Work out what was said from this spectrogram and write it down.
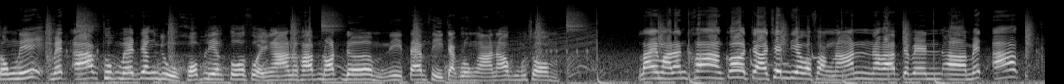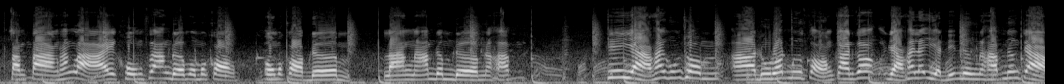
ตรงนี้เม็ดอาร์คทุกเม็ดยังอยู่ครบเรียงตัวสวยงามนะครับน็อตเดิมนี่แต้มสีจากโรงงานนะครับคุณผู้ชม ไล่มาด้านข้างก็จะเช่นเดียวกับฝั่งนั้นนะครับ จะเป็นเม็ดอาร์คต่างๆ ทั้งหลายโครงสร้างเดิมองค์ประกอบองค์ประกอบเดิมรางน้ำเดิมๆนะครับที่อยากให้คุณผู้ชมดูรถมือสองกันก็อยากให้ละเอียดนิดนึงนะครับ เนื่องจาก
